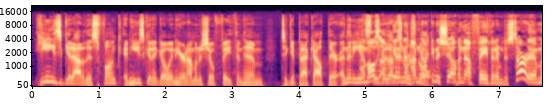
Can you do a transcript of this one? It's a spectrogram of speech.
he needs to get out of this funk, and he's going to go in here, and I'm going to show faith in him to get back out there. And then he I'm also I'm, out gonna, I'm not going to show enough faith in him to start him.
